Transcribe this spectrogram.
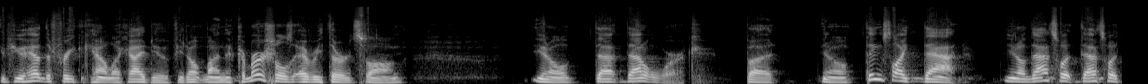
if you have the free account like I do. If you don't mind the commercials every third song, you know that that'll work. But you know things like that. You know that's what that's what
